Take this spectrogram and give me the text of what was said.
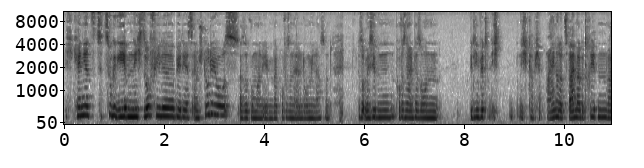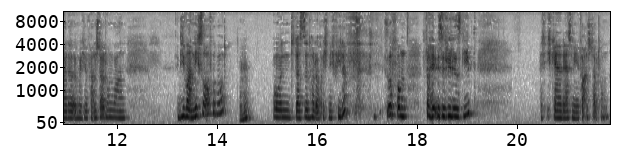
Ich kenne jetzt zugegeben nicht so viele BDSM-Studios, also wo man eben bei professionellen Dominas und submissiven professionellen Personen bedient wird. Ich ich, glaube, ich habe ein oder zweimal betreten, weil da irgendwelche Veranstaltungen waren. Die waren nicht so aufgebaut. Mhm. Und das sind halt auch echt nicht viele. so vom Verhältnis, wie viele es gibt. Ich, ich kenne erst wenige Veranstaltungen.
